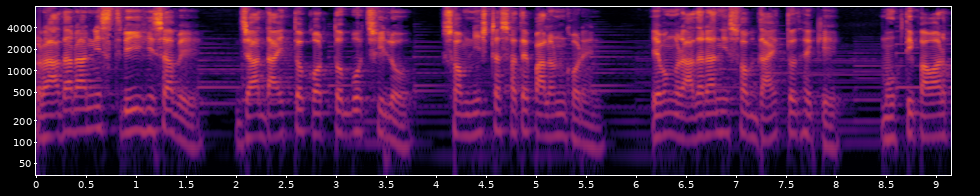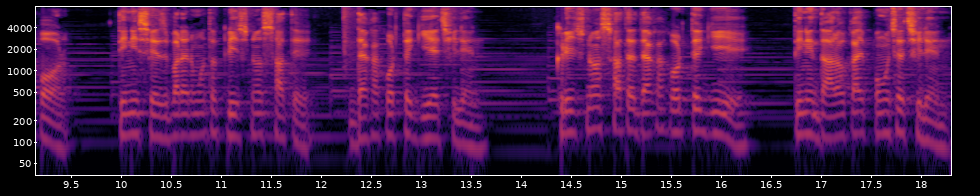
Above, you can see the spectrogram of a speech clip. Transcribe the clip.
রাধারানীর স্ত্রী হিসাবে যা দায়িত্ব কর্তব্য ছিল, সব নিষ্ঠার সাথে পালন করেন। এবং রাধারানী সব দায়িত্ব থেকে মুক্তি পাওয়ার পর তিনি শেষবারের মতো কৃষ্ণর সাথে দেখা করতে গিয়েছিলেন। কৃষ্ণর সাথে দেখা করতে গিয়ে তিনি দ্বারকায় পৌঁছেছিলেন।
